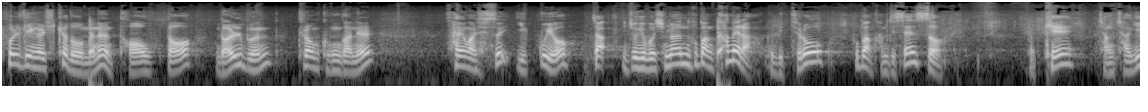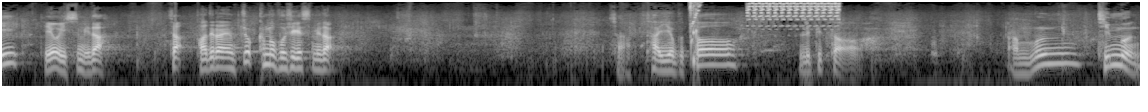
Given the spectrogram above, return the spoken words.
폴딩을 시켜 놓으면 더욱더 넓은 트렁크 공간을 사용하실 수 있고요. 자 이쪽에 보시면 후방 카메라 그 밑으로 후방 감지 센서 이렇게 장착이 되어 있습니다. 자 바디라인 쭉 한번 보시겠습니다. 자 타이어부터 repeater 앞문 뒷문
